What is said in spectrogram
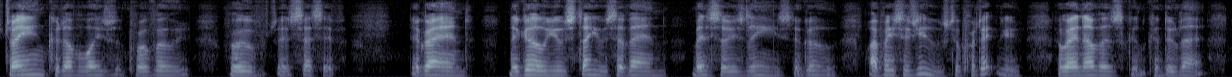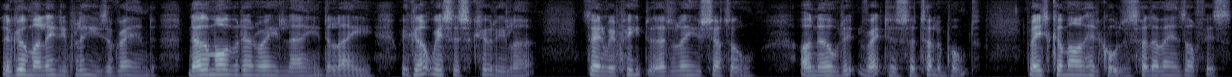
Strain could otherwise prove, prove excessive. The Grand. Nagu, you stay with Savan. Minister is leads. Nagu, my place is used to protect you. The Grand others can, can do that. The Nagu, my lady, please. The Grand. No more delay, delay. We cannot risk the security alert. Then repeat the delay shuttle. Unknown vectors for teleport. Base Command Headquarters, Servalan's office.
